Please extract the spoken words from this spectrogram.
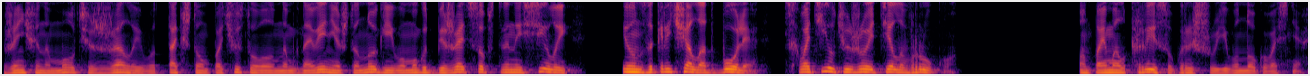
Женщина молча сжала его так, что он почувствовал на мгновение, что ноги его могут бежать собственной силой, и он закричал от боли, схватил чужое тело в руку. Он поймал крысу, грызшую его ногу во сне.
